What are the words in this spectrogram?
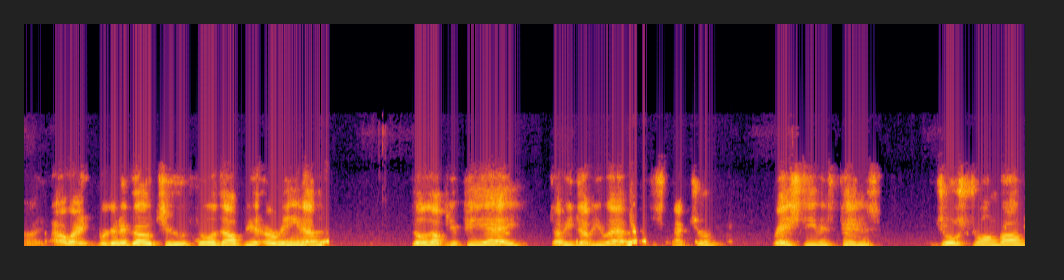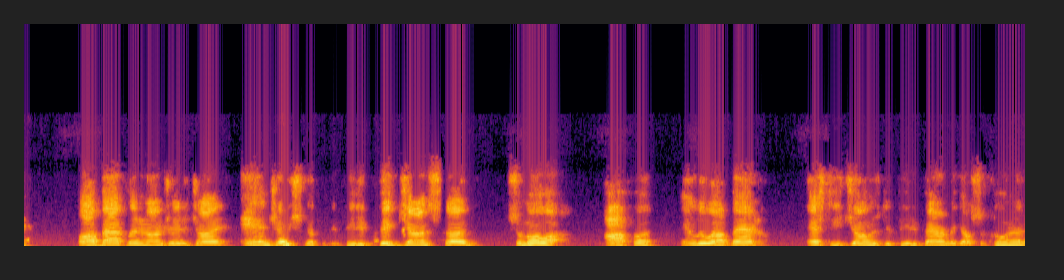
All right, all right, we're to go to Philadelphia Arena, Philadelphia, PA, WWF, the Spectrum. Ray Stevens pins Jules Strongbow, Bob Backlund and Andre the Giant, and Jimmy Snuka defeated Big John Studd, Samoa Afa, and Lou Albano. S.D. Jones defeated Baron Miguel Scicluna.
